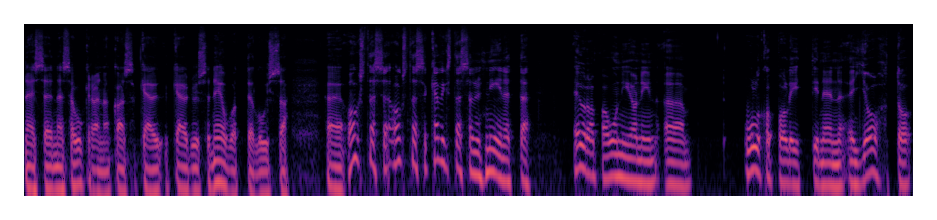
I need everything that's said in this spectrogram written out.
näissä, näissä Ukrainan kanssa käy, käydyissä neuvotteluissa. Onko tässä, onko tässä, kävikö tässä nyt niin, että Euroopan unionin ää, ulkopoliittinen johto,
